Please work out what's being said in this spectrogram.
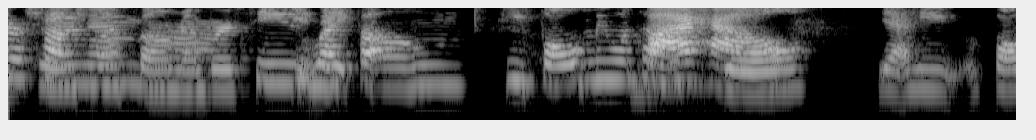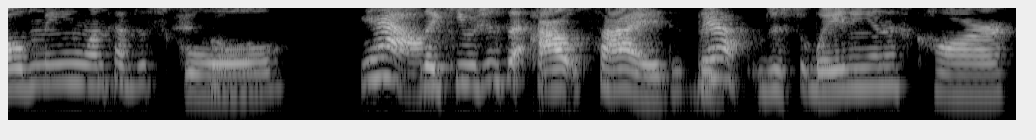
had to change phone my number. phone number. See, like phone. he followed me one time to school. house. Yeah, he followed me one time to school. School. Yeah. Like he was just outside, like, Yeah. just waiting in his car.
